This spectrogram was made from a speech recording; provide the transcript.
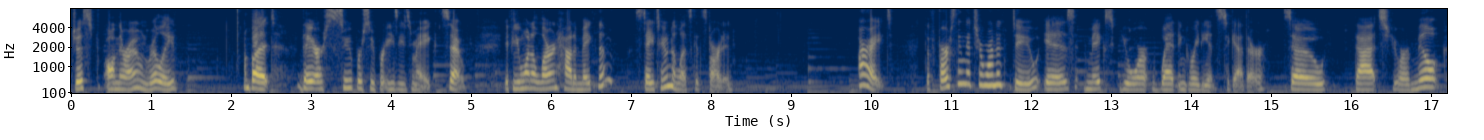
just on their own really. But they are super, super easy to make. So if you wanna learn how to make them, stay tuned and let's get started. All right, the first thing that you wanna do is mix your wet ingredients together. So that's your milk,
